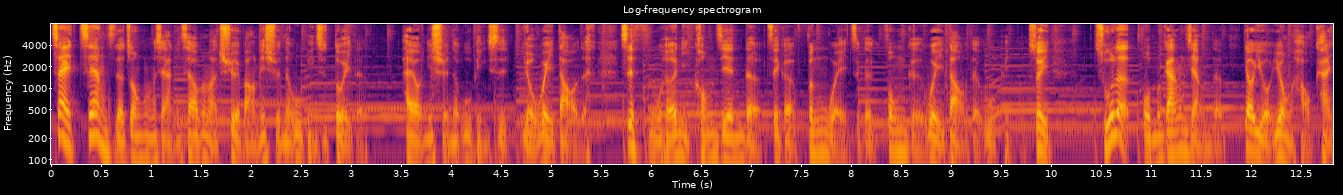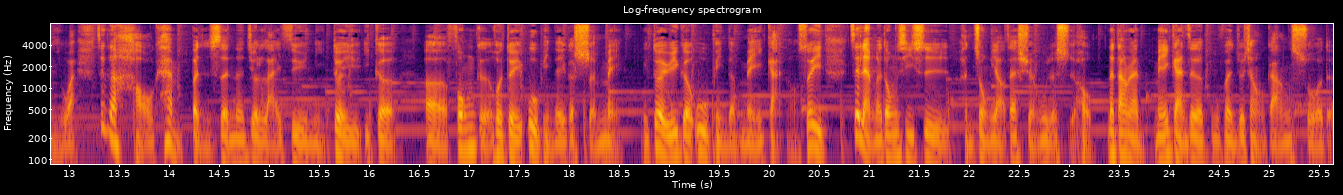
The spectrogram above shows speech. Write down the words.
在这样子的状况下，你才有办法确保你选的物品是对的。还有你选的物品是有味道的，是符合你空间的这个氛围、这个风格、味道的物品。所以，除了我们刚刚讲的要有用、好看以外，这个好看本身呢，就来自于你对于一个呃风格或对于物品的一个审美，你对于一个物品的美感哦。所以这两个东西是很重要，在选物的时候。那当然，美感这个部分，就像我刚刚说的，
